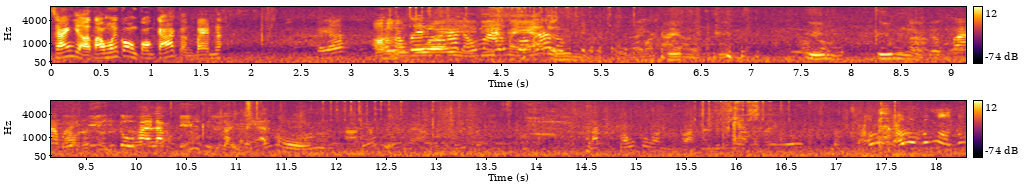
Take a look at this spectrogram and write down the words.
sáng giờ tao mới có một con cá cần ben đó kìa. Ờ đầu tiên á, đậu mẹ cũng im im im nè đường ba mấy ký đô 25 ký thì đẩy mẹ nó hồ. Như đéo được nào? Lắc cấu của anh toàn hai đứa nhau chậu luôn đúng rồi đúng,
